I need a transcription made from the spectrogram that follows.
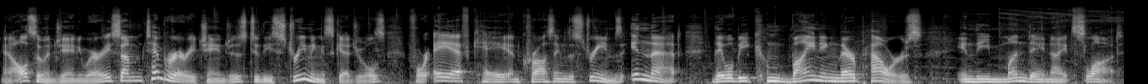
And also in January, some temporary changes to the streaming schedules for AFK and Crossing the Streams, in that they will be combining their powers in the Monday night slot.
